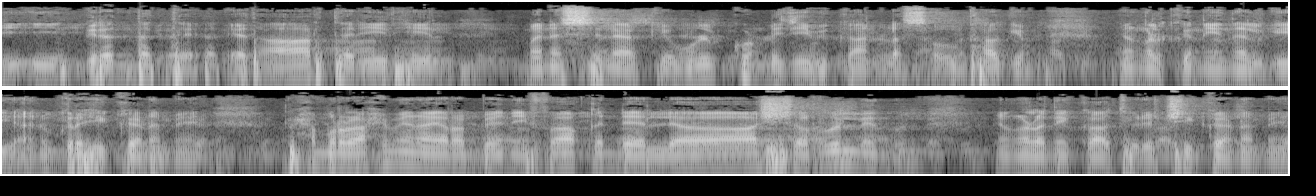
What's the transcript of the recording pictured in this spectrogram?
ഈ ഗ്രന്ഥത്തെ യഥാർത്ഥ രീതിയിൽ മനസ്സിലാക്കി ഉൾക്കൊണ്ട് ജീവിക്കാനുള്ള സൗഭാഗ്യം ഞങ്ങൾക്ക് നീ നൽകി അനുഗ്രഹിക്കണമേ. റഹമുറാഹിമീനായ റബ്ബെ നിഫാഖിന്റെ എല്ലാ ഷെറിൽ നിന്നും ഞങ്ങളെ നീ കാത്തു രക്ഷിക്കണമേ.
